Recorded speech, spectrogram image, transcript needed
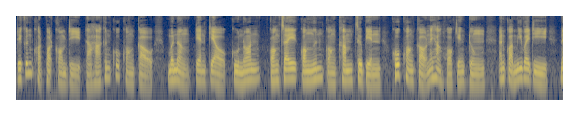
ได้ขึ้นขอดพอดคอมดีตาหาขึ้นคู่ครองเก่า เมื่อนังเตียนแก้วกูนอนกองใจกองเงินกองคำจือเปลี่ยนคู่ครองเก่าในห้างหอเกียงตุง อันกว่ามีไว้ดี ใน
